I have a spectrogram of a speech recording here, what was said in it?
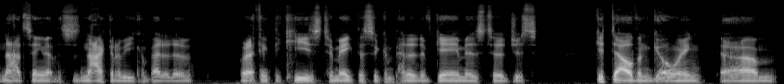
not saying that this is not going to be competitive but I think the keys to make this a competitive game is to just get Dalvin going. Um,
